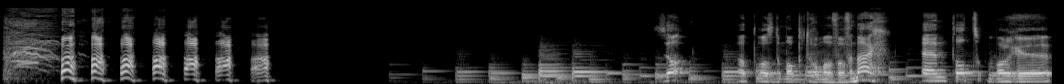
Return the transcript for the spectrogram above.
Zo, dat was de moppetrommel voor vandaag. En tot morgen.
